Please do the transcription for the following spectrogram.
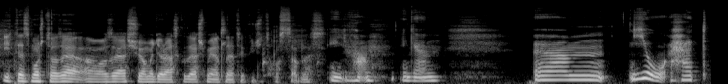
Itt ez most az, el, az első a magyarázkodás miatt lehet, hogy kicsit hosszabb lesz. Így van, igen. Öm, jó, hát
